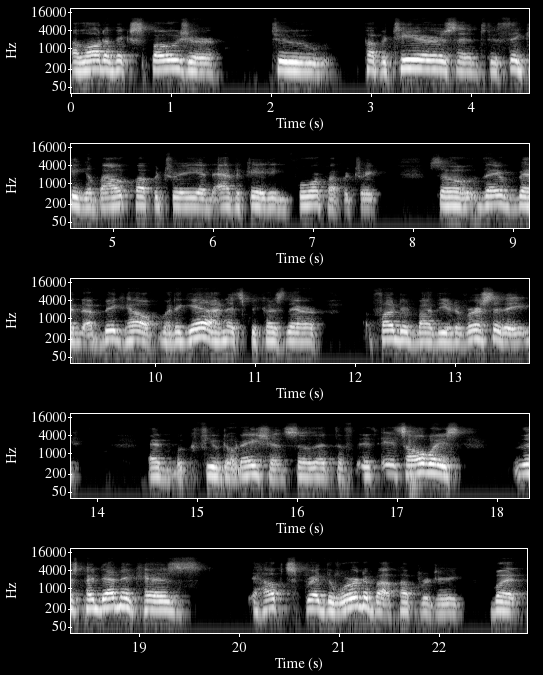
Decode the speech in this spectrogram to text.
a lot of exposure to puppeteers and to thinking about puppetry and advocating for puppetry. So they've been a big help. But again, it's because they're funded by the university and a few donations so that the, it, it's always this pandemic has helped spread the word about puppetry but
